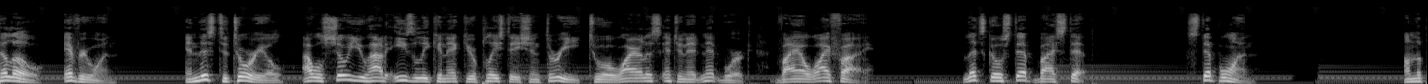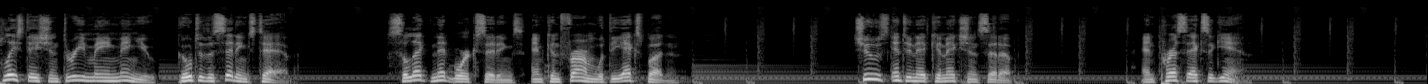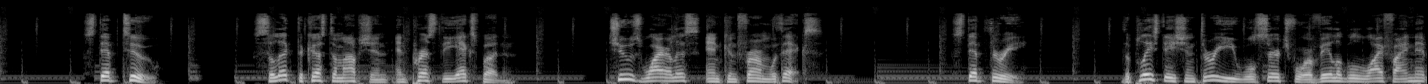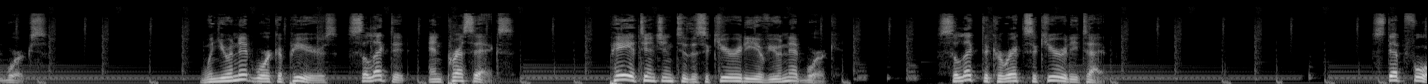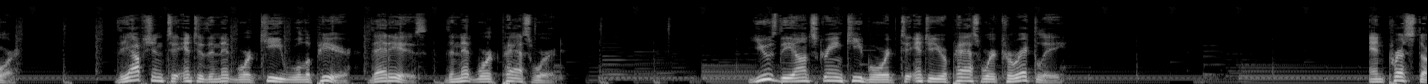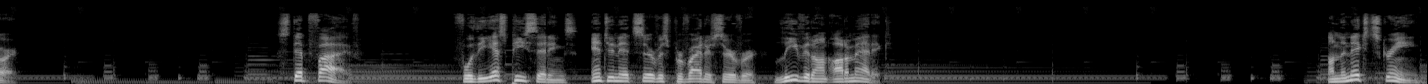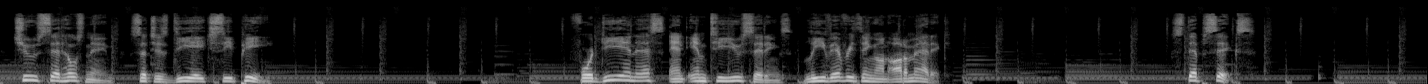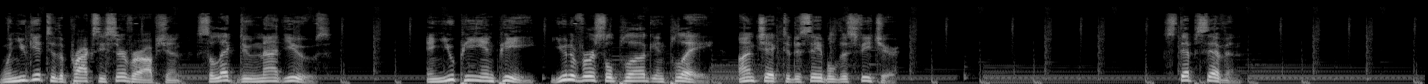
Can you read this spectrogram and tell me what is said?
Hello, everyone. In this tutorial, I will show you how to easily connect your PlayStation 3 to a wireless internet network via Wi-Fi. Let's go step by step. Step 1. On the PlayStation 3 main menu, go to the Settings tab. Select Network Settings and confirm with the X button. Choose Internet Connection Setup and press X again. Step 2. Select the custom option and press the X button. Choose wireless and confirm with X. Step 3. The PlayStation 3 will search for available Wi-Fi networks. When your network appears, select it and press X. Pay attention to the security of your network. Select the correct security type. Step 4. The option to enter the network key will appear, that is, the network password. Use the on-screen keyboard to enter your password correctly and press start. Step 5. For the SP settings, Internet Service Provider Server, leave it on automatic. On the next screen, choose set hostname, such as DHCP. For DNS and MTU settings, leave everything on automatic. Step 6. When you get to the proxy server option, select Do Not Use. In UPnP, Universal Plug and Play, uncheck to disable this feature. Step 7.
